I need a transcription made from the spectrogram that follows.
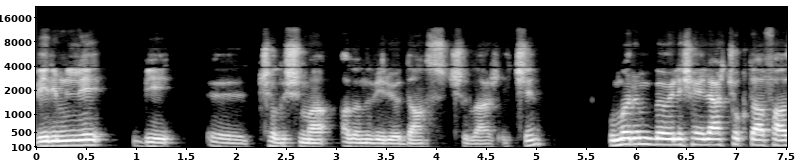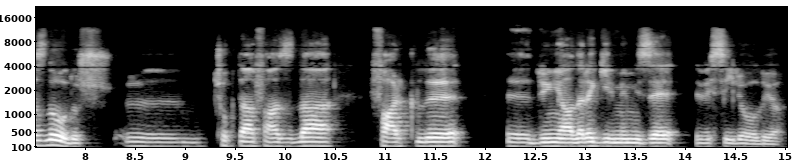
verimli bir e, çalışma alanı veriyor dansçılar için. Umarım böyle şeyler çok daha fazla olur. E, çok daha fazla farklı e, dünyalara girmemize vesile oluyor.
